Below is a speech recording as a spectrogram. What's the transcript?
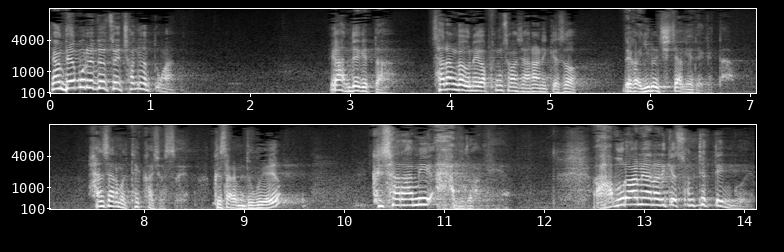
그냥 내버려뒀어요. 천년 동안. 야, 안 되겠다. 사랑과 은혜가 풍성하신 하나님께서 내가 일을 시작해야 되겠다. 한 사람을 택하셨어요. 그 사람이 누구예요? 그 사람이 아브라함이에요. 아브라함이 하나님께 선택된 거예요.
